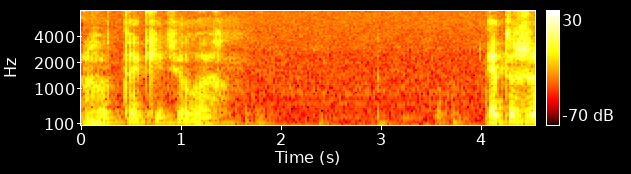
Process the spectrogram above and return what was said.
Вот такие дела. Это же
